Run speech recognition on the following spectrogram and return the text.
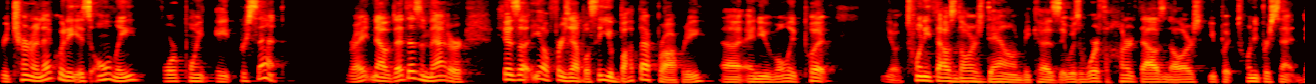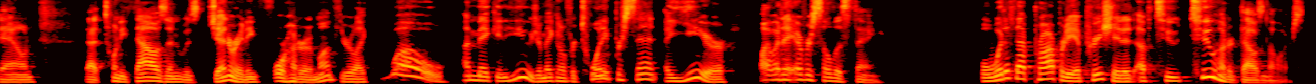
return on equity is only 4.8% right? Now that doesn't matter because uh, you know, for example, say you bought that property uh, and you've only put you know twenty thousand dollars down because it was worth a hundred thousand dollars. You put twenty percent down. That twenty thousand was generating four hundred a month. You're like, whoa, I'm making huge. I'm making over twenty percent a year. Why would I ever sell this thing? Well, what if that property appreciated up to two hundred thousand dollars?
